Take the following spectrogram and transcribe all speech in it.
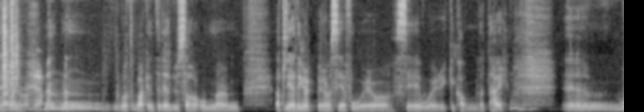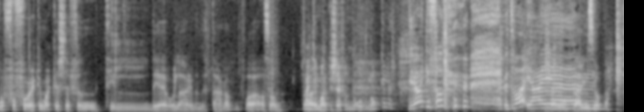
Det ja. Men, men gå tilbake til det du sa om um, at ledergrupper og CFO-er og CEO-er ikke kan dette her. Um, hvorfor får ikke markedssjefen til det å lære dem dette her, da? Hva, altså, Er ikke markedssjefen modig nok, eller? Ja, ikke sant? Vet du hva? Jeg, det er en opplæringsjobb, da.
